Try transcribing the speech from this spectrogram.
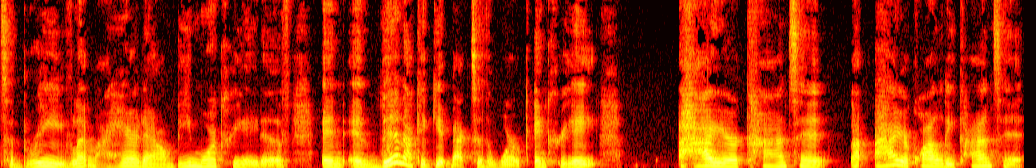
to breathe, let my hair down, be more creative, and and then I could get back to the work and create higher content higher quality content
